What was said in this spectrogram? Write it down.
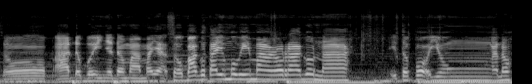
So, adoboy niya daw mamaya. So, bago tayo umuwi mga kauragon na ito po yung ano,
